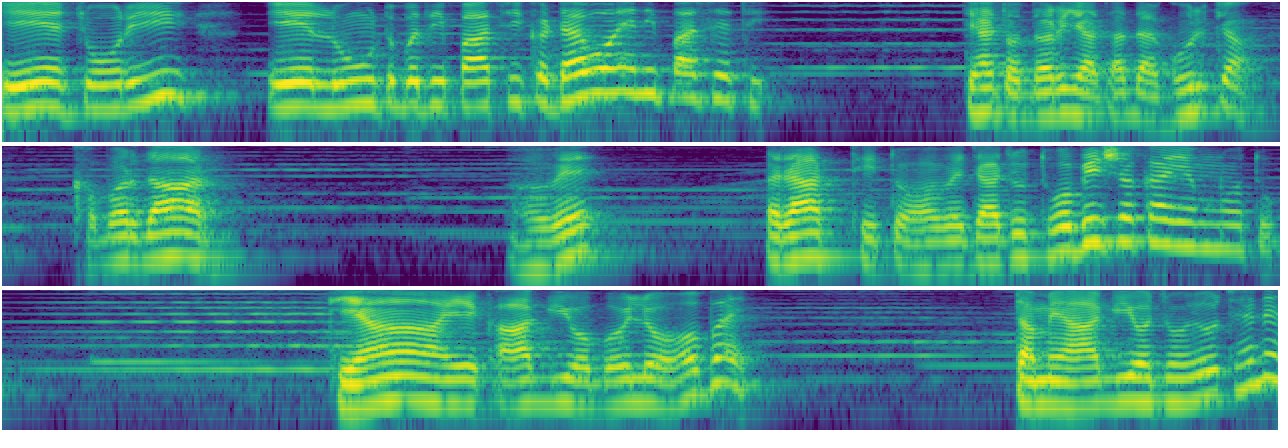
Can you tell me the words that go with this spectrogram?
એ ચોરી, એ લૂંટ બધી પાછી કઢાવો એની પાસેથી. ત્યાં તો દરિયા દાદા ઘૂરક્યા. ખબરદાર. હવે રાતથી તો હવે જાજુ થોભી શકાય એમ નહોતું. ત્યાં એક આગિયો બોલ્યો, હો ભાઈ, તમે આગિયો જોયો છે ને?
